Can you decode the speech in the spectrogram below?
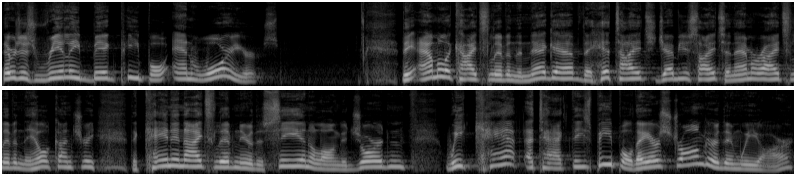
they were just really big people and warriors. The Amalekites live in the Negev, the Hittites, Jebusites, and Amorites live in the hill country. The Canaanites live near the sea and along the Jordan. We can't attack these people. They are stronger than we are.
